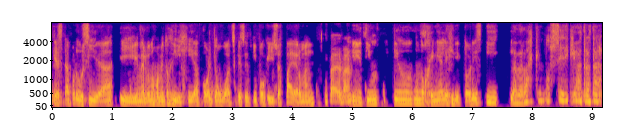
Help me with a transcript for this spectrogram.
que está producida y en algunos momentos dirigida por John Watts, que es el tipo que hizo Spider-Man. Spider-Man. Eh, tiene, tiene, unos geniales directores y la verdad es que no sé de qué va a tratar.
